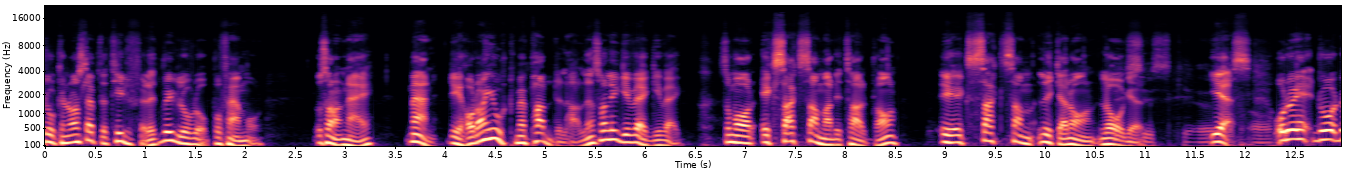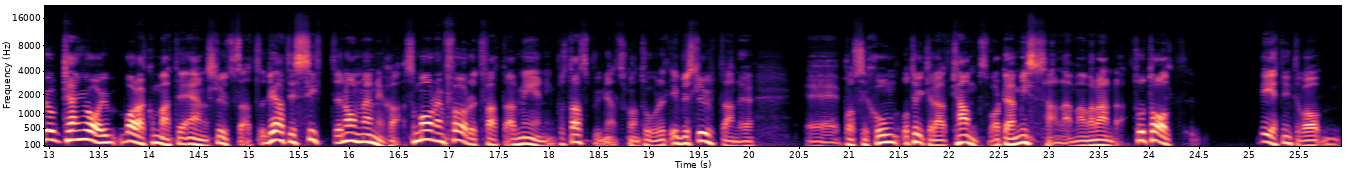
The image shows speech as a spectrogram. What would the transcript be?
då kunde de släppt ett tillfälligt bygglov då på fem år. Då sa de nej, men det har de gjort med paddelhallen som ligger vägg i vägg. Som har exakt samma detaljplan, exakt sam, likadan lager. Fysisk, eh, Yes. ja. Och då, är, då, då kan jag ju bara komma till en slutsats. Det är att det sitter någon människa som har en förutfattad mening på stadsbyggnadskontoret i beslutande eh, position och tycker att kampsport, där misshandlar man varandra. Totalt vet inte vad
